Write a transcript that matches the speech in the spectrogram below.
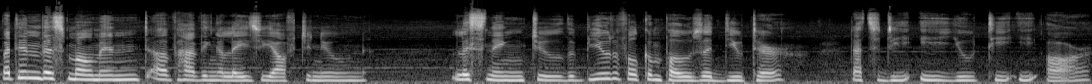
But in this moment of having a lazy afternoon, listening to the beautiful composer Deuter, that's D E U T E R,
